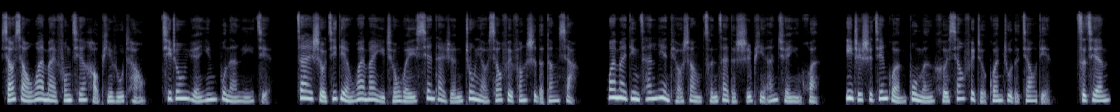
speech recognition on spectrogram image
小小外卖封签，好评如潮。其中原因不难理解，在手机点外卖已成为现代人重要消费方式的当下。外卖订餐链条上存在的食品安全隐患，一直是监管部门和消费者关注的焦点。此前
